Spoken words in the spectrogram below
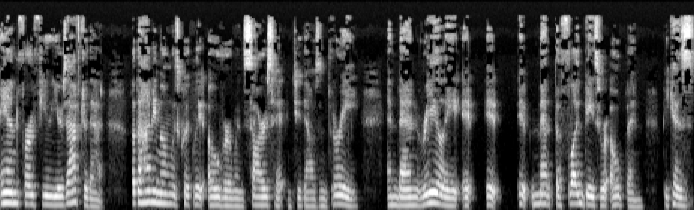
and for a few years after that. But the honeymoon was quickly over when SARS hit in 2003. And then really it, it, it meant the floodgates were open because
